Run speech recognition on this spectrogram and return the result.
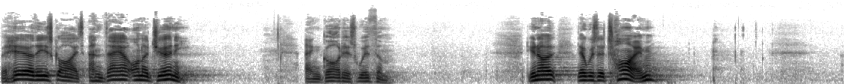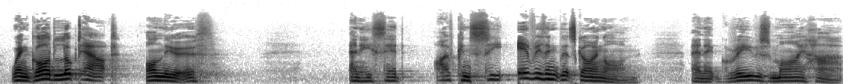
But here are these guys, and they are on a journey, and God is with them. You know, there was a time when God looked out on the earth and he said, I can see everything that's going on, and it grieves my heart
